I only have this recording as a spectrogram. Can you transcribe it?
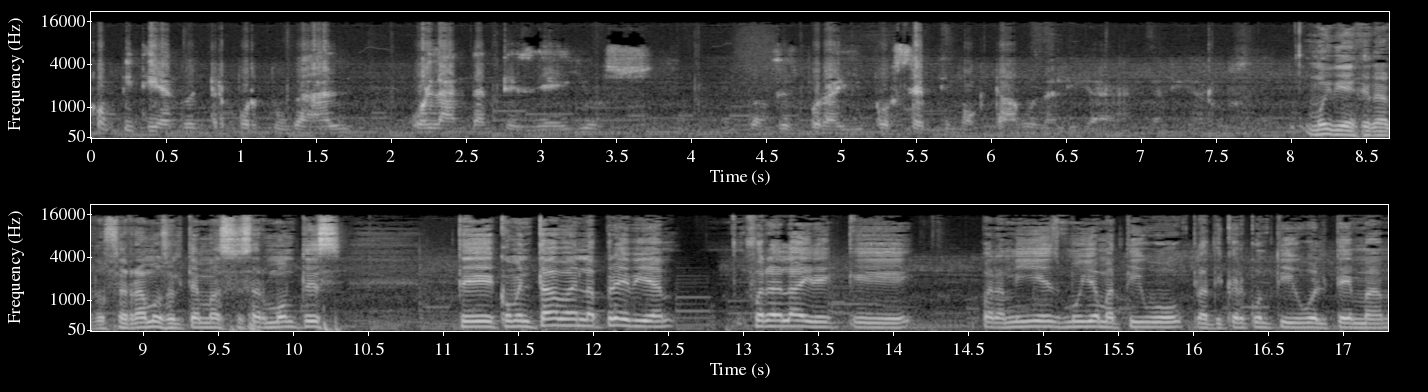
compitiendo entre Portugal, Holanda antes de ellos, entonces por ahí por séptimo, octavo la liga, la liga rusa. Muy bien, Gerardo. Cerramos el tema César Montes. Te comentaba en la previa, fuera del aire, que para mí es muy llamativo platicar contigo el tema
